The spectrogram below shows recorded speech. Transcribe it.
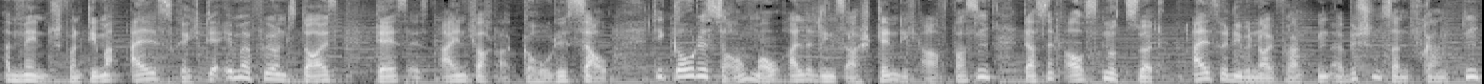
Ein Mensch, von dem er alles kriegt, der immer für uns da ist, das ist einfach a gode Sau. Die gode Sau mau allerdings auch ständig aufpassen, dass nicht ausgenutzt wird. Also, liebe Neufranken, erwischen Sie einen Franken,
